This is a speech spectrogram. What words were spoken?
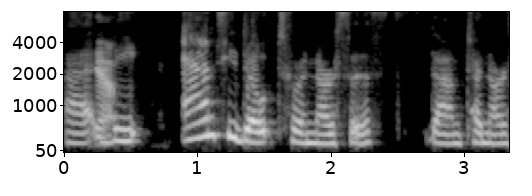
Uh, yeah. The antidote to a narcissist, um, to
